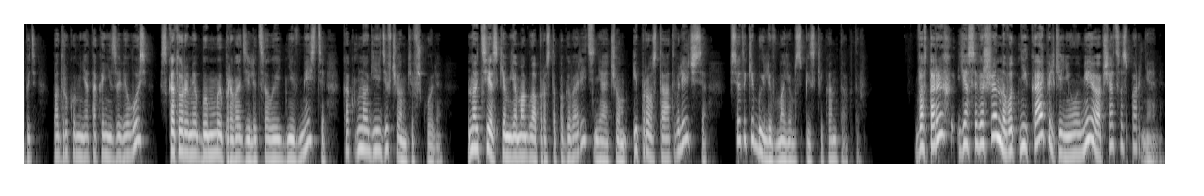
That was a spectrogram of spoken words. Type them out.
быть, подруг у меня так и не завелось, с которыми бы мы проводили целые дни вместе, как многие девчонки в школе. Но те, с кем я могла просто поговорить ни о чем и просто отвлечься, все-таки были в моем списке контактов. Во-вторых, я совершенно вот ни капельки не умею общаться с парнями.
